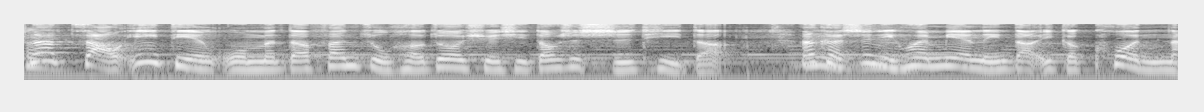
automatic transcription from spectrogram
那早一点，我们的分组合作学习都是实体的，那可是你会面临到一个困难。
